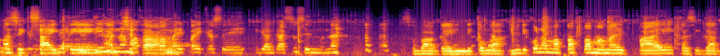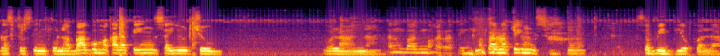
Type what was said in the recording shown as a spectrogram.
Mas Hindi exciting mo at na saka mapapamaypay kasi igagastusin mo na. sa bagay, hindi ko ma, hindi ko na mapapamamaypay kasi gagastusin ko na bago makarating sa YouTube. Wala na. Anong bago makarating? makarating sa sa video pala.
